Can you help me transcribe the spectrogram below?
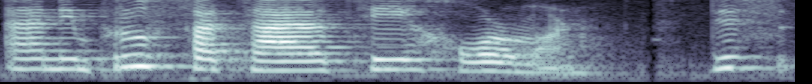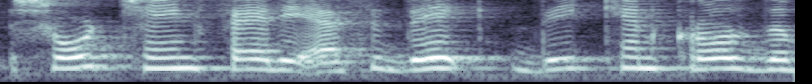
and improve satiety hormone. This short chain fatty acid, they, they can cross the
